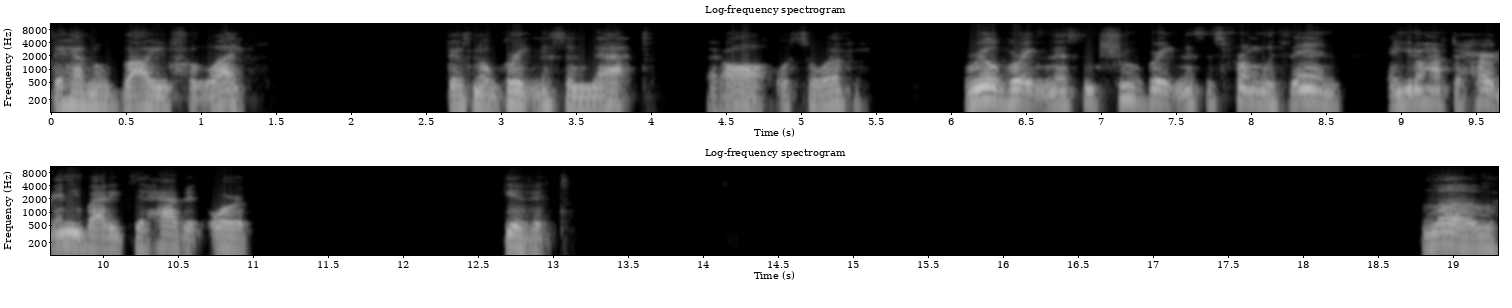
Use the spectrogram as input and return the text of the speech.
They have no value for life. There's no greatness in that at all whatsoever. Real greatness and true greatness is from within, and you don't have to hurt anybody to have it or give it. Love,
